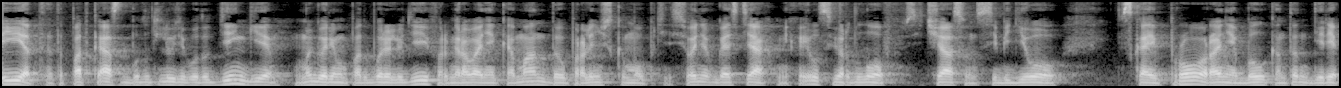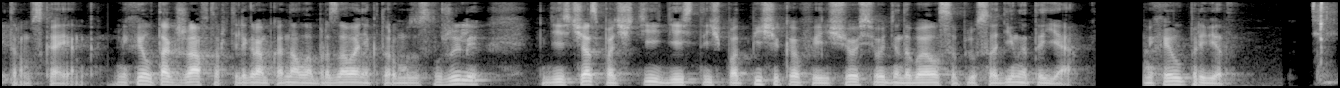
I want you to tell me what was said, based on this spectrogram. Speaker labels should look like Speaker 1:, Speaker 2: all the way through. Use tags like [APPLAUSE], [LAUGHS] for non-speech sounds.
Speaker 1: Привет, это подкаст «Будут люди, будут деньги». Мы говорим о подборе людей, формировании команды, управленческом опыте. Сегодня в гостях Михаил Свердлов. Сейчас он CBDO в SkyPro, ранее был контент-директором Skyeng. Михаил также автор телеграм-канала «Образование, которое мы заслужили», где сейчас почти 10 тысяч подписчиков, и еще сегодня добавился плюс один – это я. Михаил, привет.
